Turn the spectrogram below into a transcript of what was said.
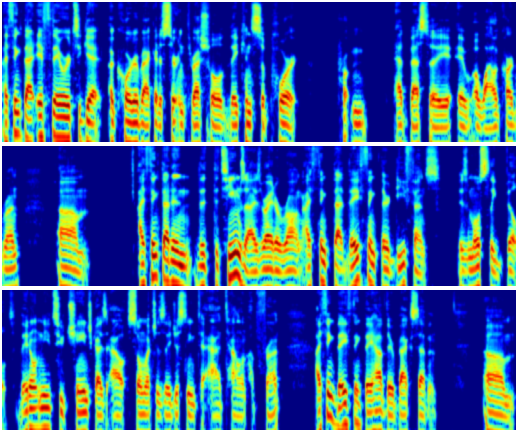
i think that if they were to get a quarterback at a certain threshold they can support pro- at best a, a, a wild card run um, I think that in the, the team's eyes, right or wrong, I think that they think their defense is mostly built. They don't need to change guys out so much as they just need to add talent up front. I think they think they have their back seven. Um,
